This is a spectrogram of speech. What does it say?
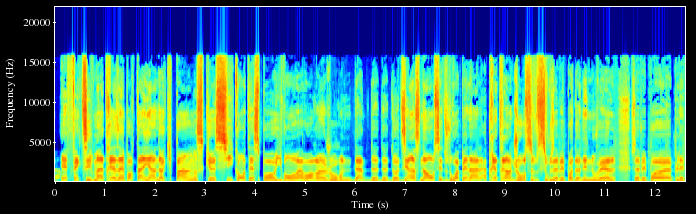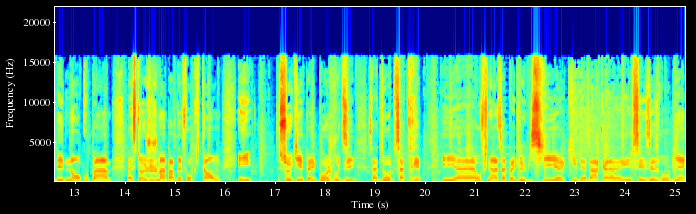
là. Effectivement, très important. Il y en a qui pensent que s'ils contestent pas, ils vont avoir un jour une date de- de- d'audience. non, c'est du droit pénal. Après 30 jours, si vous- si vous n'avez pas donné de nouvelles, vous n'avez pas euh, plaidé non coupable, ben c'est un jugement par défaut qui tombe. Et ceux qui ne payent pas, je vous dis, ça double, ça triple. Et euh, au final, ça peut être le huissier euh, qui débarque à et saisisse vos biens.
